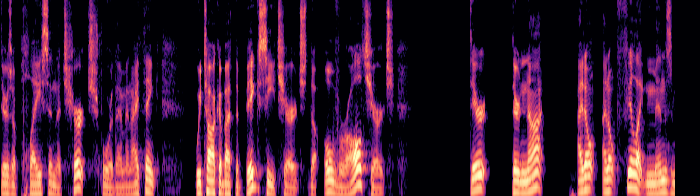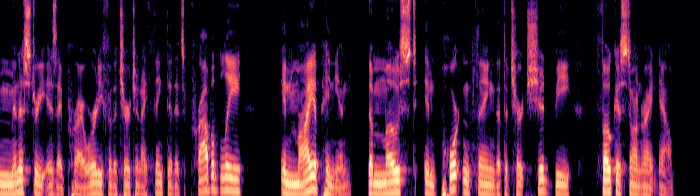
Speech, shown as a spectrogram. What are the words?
there's a place in the church for them. And I think we talk about the big C church, the overall church, they're they're not I don't I don't feel like men's ministry is a priority for the church and I think that it's probably in my opinion the most important thing that the church should be focused on right now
